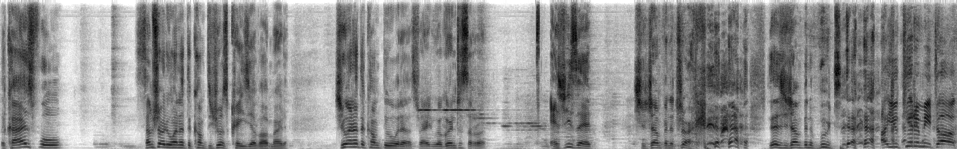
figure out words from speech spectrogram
The car is full. Some shorty wanted to come through. She was crazy about murder. She wanted to come through with us, right? We were going to Sarot. And she said she jumped in the truck. then she jumped in the boot. Are you kidding me, dog?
